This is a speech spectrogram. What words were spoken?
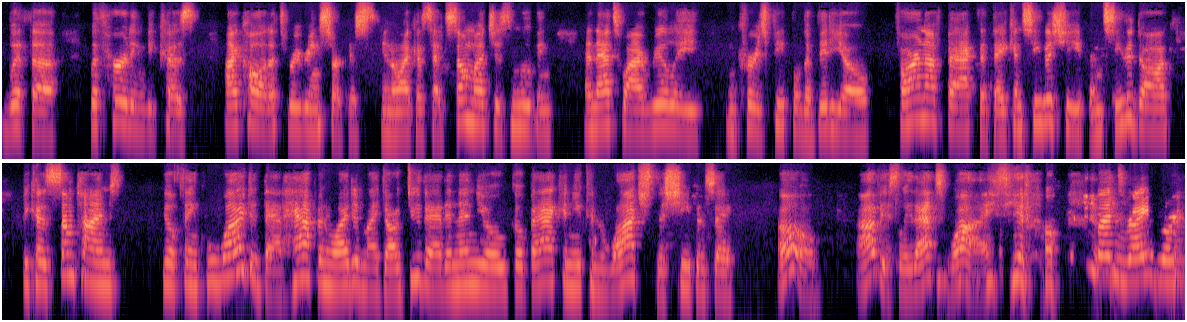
with uh with herding because i call it a three ring circus you know like i said so much is moving and that's why i really encourage people to video far enough back that they can see the sheep and see the dog because sometimes you'll think, well, why did that happen? Why did my dog do that? And then you'll go back and you can watch the sheep and say, oh, obviously that's why you know but right or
